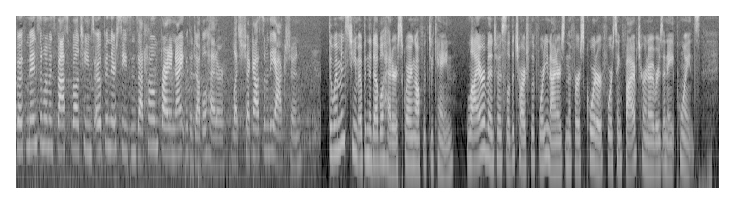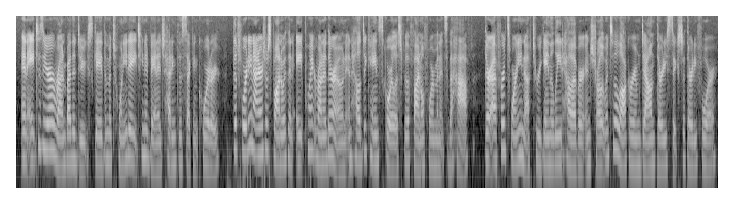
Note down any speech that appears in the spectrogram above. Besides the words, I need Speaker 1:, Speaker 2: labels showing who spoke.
Speaker 1: Both men's and women's basketball teams opened their seasons at home Friday night with a doubleheader. Let's check out some of the action.
Speaker 2: The women's team opened the doubleheader squaring off with Duquesne. Lia Raventos led the charge for the 49ers in the first quarter, forcing five turnovers and eight points. An 8 0 run by the Dukes gave them a 20 18 advantage heading to the second quarter. The 49ers responded with an eight point run of their own and held Duquesne scoreless for the final four minutes of the half. Their efforts weren't enough to regain the lead, however, and Charlotte went to the locker room down 36 to 34.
